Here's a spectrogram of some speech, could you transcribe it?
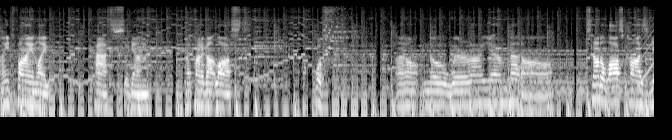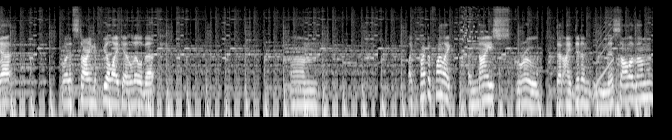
I need to find, like, paths again. I kind of got lost. Woof. I don't know where I am at all. It's not a lost cause yet, but it's starting to feel like it a little bit. Um... Like, if I could find, like, a nice group that I didn't miss all of them,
